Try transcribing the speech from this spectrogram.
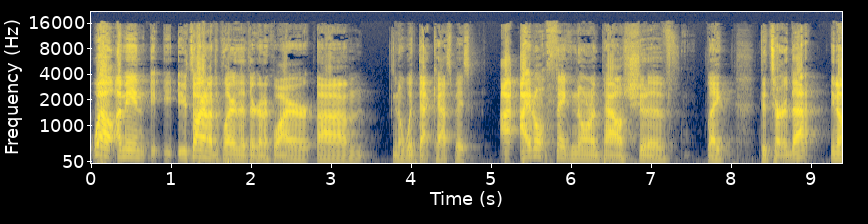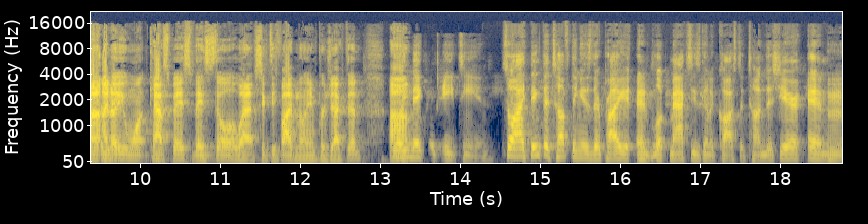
Well, I mean, you're talking about the player that they're going to acquire. Um, you know, with that cap space. I, I don't think Norman Powell should have like deterred that. You know, I, I know you want cap space. but They still what have 65 million projected. Well, um, he makes like 18. So I think the tough thing is they're probably and look, Maxey's going to cost a ton this year, and mm-hmm.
